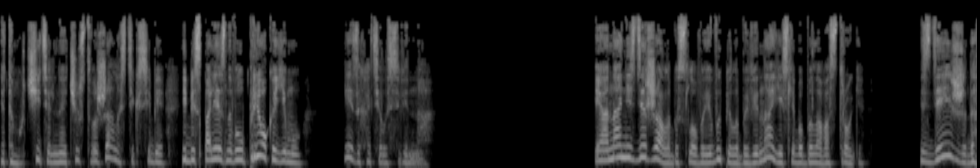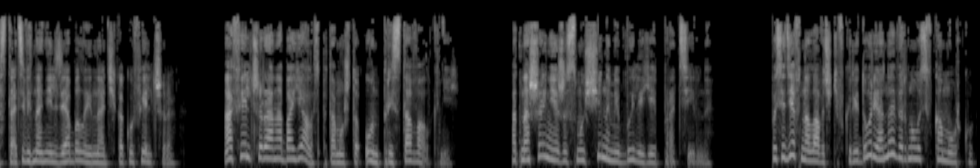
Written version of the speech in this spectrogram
это мучительное чувство жалости к себе и бесполезного упрека ему, ей захотелось вина. И она не сдержала бы слова и выпила бы вина, если бы была в остроге. Здесь же достать вина нельзя было иначе, как у фельдшера. А фельдшера она боялась, потому что он приставал к ней. Отношения же с мужчинами были ей противны. Посидев на лавочке в коридоре, она вернулась в каморку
